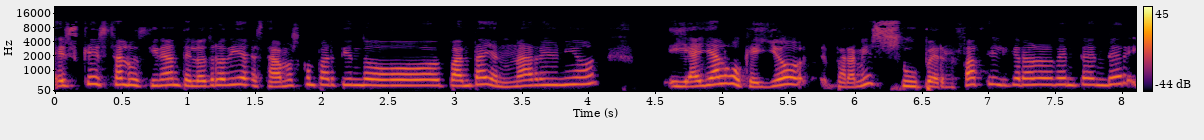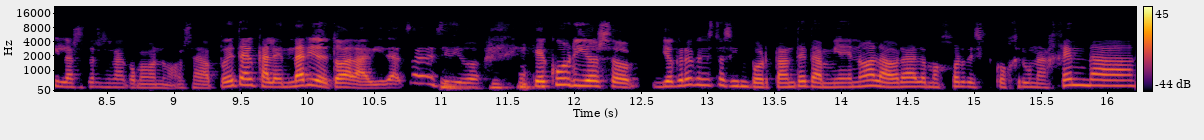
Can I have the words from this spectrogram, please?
es que es alucinante. El otro día estábamos compartiendo pantalla en una reunión y hay algo que yo, para mí es súper fácil y claro de entender y las otras eran como no. O sea, tener el calendario de toda la vida, ¿sabes? Y digo, qué curioso. Yo creo que esto es importante también, ¿no? A la hora a lo mejor de escoger una agenda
